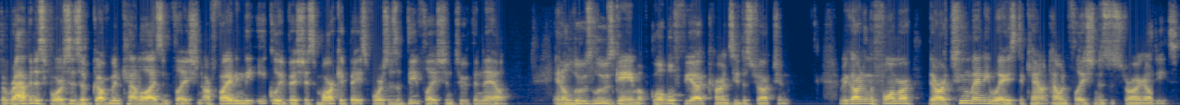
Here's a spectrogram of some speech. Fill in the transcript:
the ravenous forces of government catalyzed inflation are fighting the equally vicious market based forces of deflation tooth and nail in a lose lose game of global fiat currency destruction. Regarding the former, there are too many ways to count how inflation is destroying our lives.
